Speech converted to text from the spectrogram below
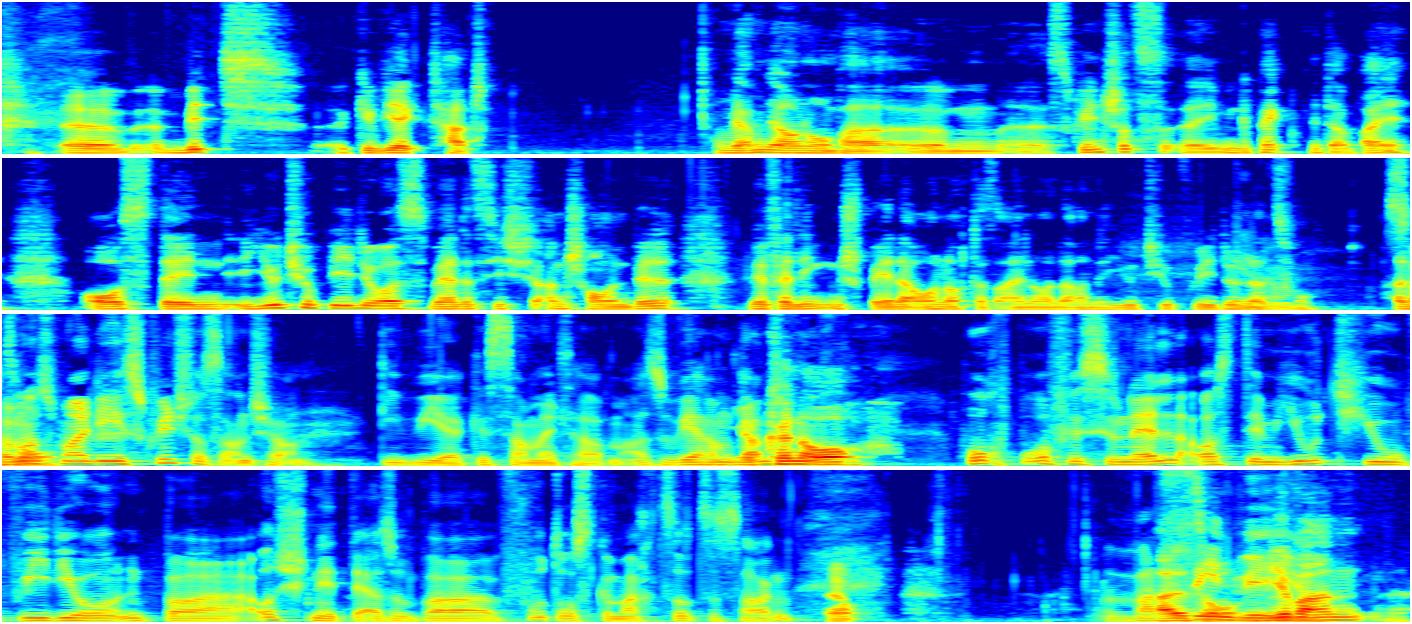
äh, mitgewirkt hat. Und wir haben ja auch noch ein paar ähm, Screenshots äh, im Gepäck mit dabei aus den YouTube-Videos. Wer das sich anschauen will, wir verlinken später auch noch das eine oder andere YouTube-Video genau. dazu. Also, Sollen wir uns mal die Screenshots anschauen, die wir gesammelt haben? Also wir haben wir ganz können auch hochprofessionell aus dem YouTube-Video ein paar Ausschnitte, also ein paar Fotos gemacht sozusagen. Ja. Was also, sehen wir? Wir hier? waren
